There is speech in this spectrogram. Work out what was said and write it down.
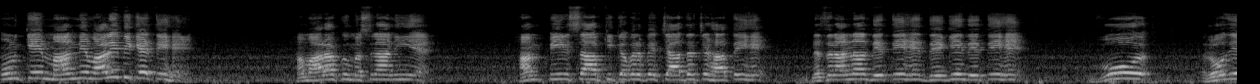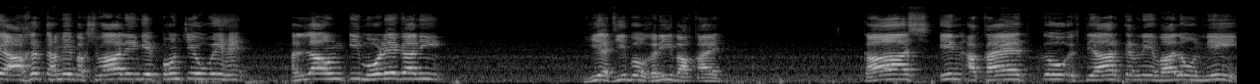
ان کے ماننے والے بھی کہتے ہیں، ہمارا کوئی مسئلہ نہیں ہے۔ ہم پیر صاحب کی قبر پہ چادر چڑھاتے ہیں، نذرانہ دیتے ہیں، دیگیں دیتے ہیں۔ وہ روز آخرت ہمیں بخشوا لیں گے، پہنچے ہوئے ہیں۔ اللہ ان کی موڑے گا نہیں۔ یہ عجیب و غریب عقائد۔ کاش ان عقائد کو اختیار کرنے والوں نے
